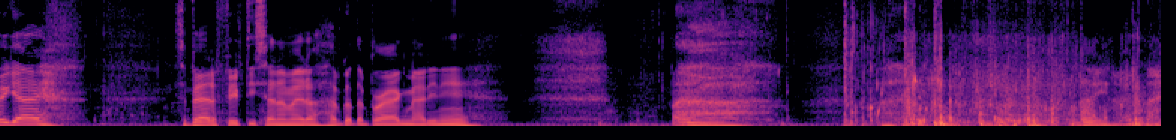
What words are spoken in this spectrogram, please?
we go. It's about a 50 centimetre. I've got the brag mat in here. No, you know, no.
